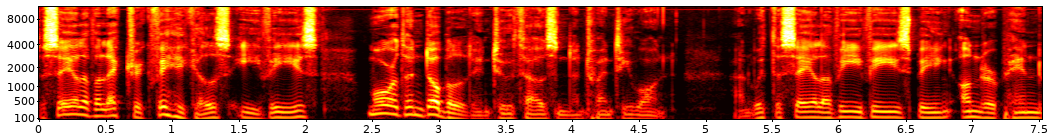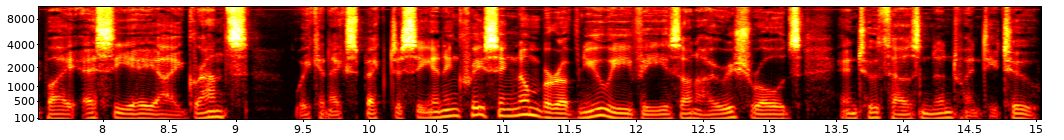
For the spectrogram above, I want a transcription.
the sale of electric vehicles, EVs, more than doubled in 2021, and with the sale of EVs being underpinned by SEAI grants, we can expect to see an increasing number of new EVs on Irish roads in 2022.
